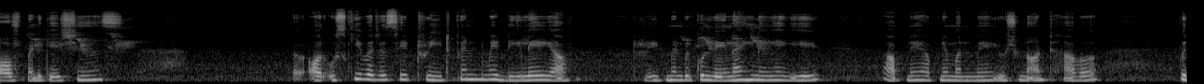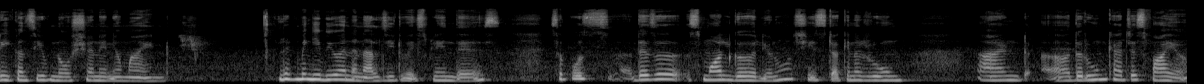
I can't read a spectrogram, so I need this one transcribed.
of medications और उसकी वजह से ट्रीटमेंट में डीले या ट्रीटमेंट बिल्कुल लेना ही नहीं है ये आपने अपने मन में you should not have a pre conceive notion in your mind let me give you an analogy to explain this suppose there's a small girl you know she's stuck in a room and uh, the room catches fire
